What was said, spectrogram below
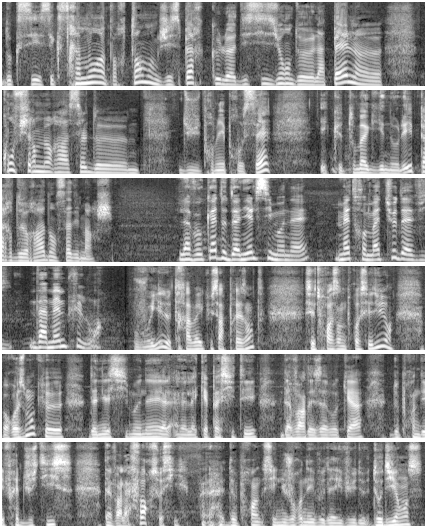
Donc c'est extrêmement important. Donc j'espère que la décision de l'appel euh, confirmera celle du premier procès et que Thomas Guénolé perdra dans sa démarche. L'avocat de Daniel Simonet, maître Mathieu Davy, va même plus loin. Vous voyez le travail que ça représente C'est trois ans de procédure. Heureusement que Daniel Simonet a la capacité d'avoir des avocats, de prendre des frais de justice, d'avoir la force aussi. De prendre, c'est une journée, vous avez vu, d'audience,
